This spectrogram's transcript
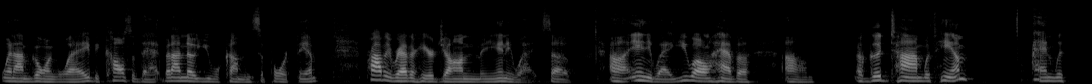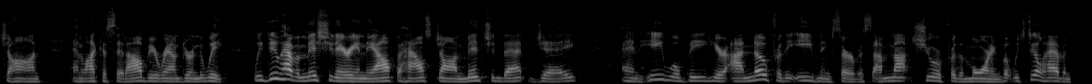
when I'm going away because of that. But I know you will come and support them. Probably rather hear John and me anyway. So, uh, anyway, you all have a, um, a good time with him and with John. And like I said, I'll be around during the week. We do have a missionary in the Alpha House. John mentioned that, Jay. And he will be here, I know, for the evening service. I'm not sure for the morning, but we still having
